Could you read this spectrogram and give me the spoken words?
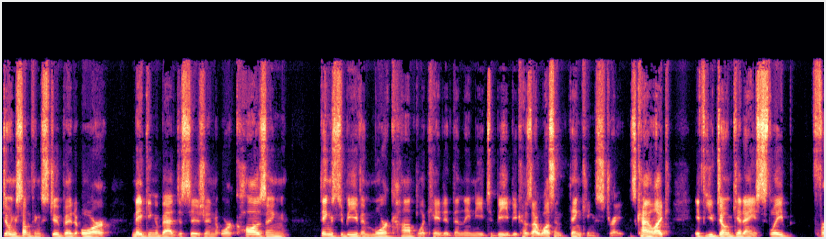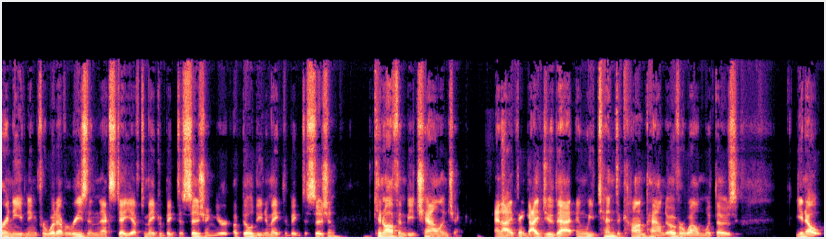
doing something stupid or making a bad decision or causing things to be even more complicated than they need to be because I wasn't thinking straight. It's kind of like if you don't get any sleep for an evening for whatever reason, the next day you have to make a big decision. Your ability to make the big decision can often be challenging. And I think I do that. And we tend to compound overwhelm with those, you know,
